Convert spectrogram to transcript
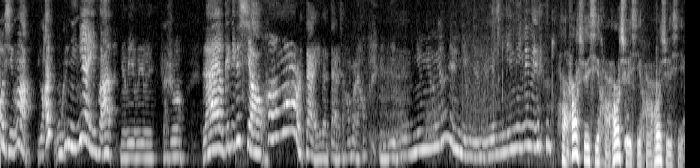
过行啊？来，我给你念一番。念念念念，他说：“来，我给你个小花帽戴一戴，戴着小花帽，然后念念念念念念念念念念念念。好好学习，好好学习，好好学习。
